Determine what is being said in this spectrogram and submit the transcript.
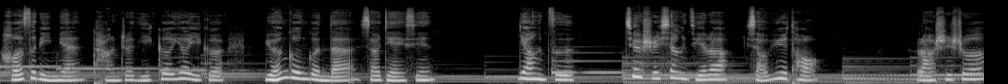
盒子里面躺着一个又一个圆滚滚的小点心，样子。确实像极了小芋头。老师说，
